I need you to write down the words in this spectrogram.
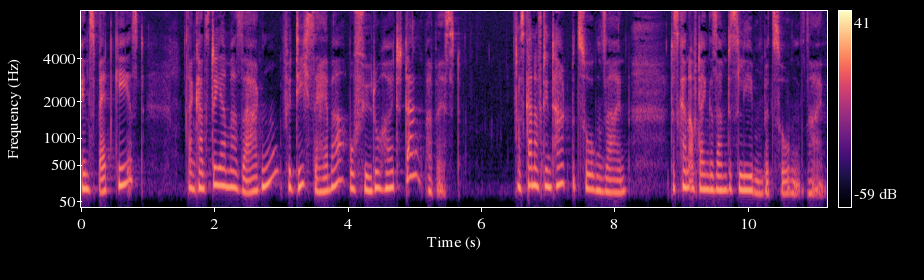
ins Bett gehst, dann kannst du ja mal sagen für dich selber, wofür du heute dankbar bist. Das kann auf den Tag bezogen sein. Das kann auf dein gesamtes Leben bezogen sein.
